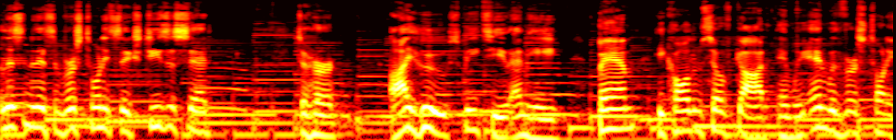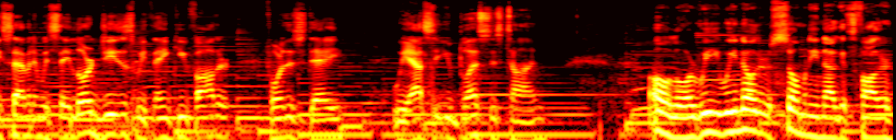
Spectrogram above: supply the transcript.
listen to this in verse 26. Jesus said to her, I who speak to you am he. Bam, he called himself God. And we end with verse 27 and we say, Lord Jesus, we thank you, Father, for this day. We ask that you bless this time. Oh Lord, we, we know there's so many nuggets, Father,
